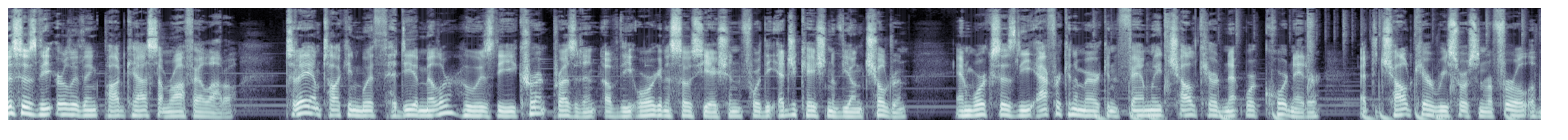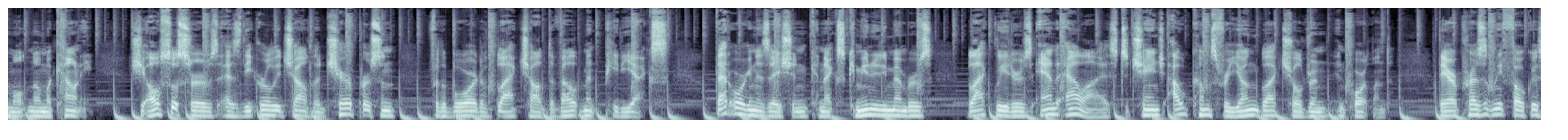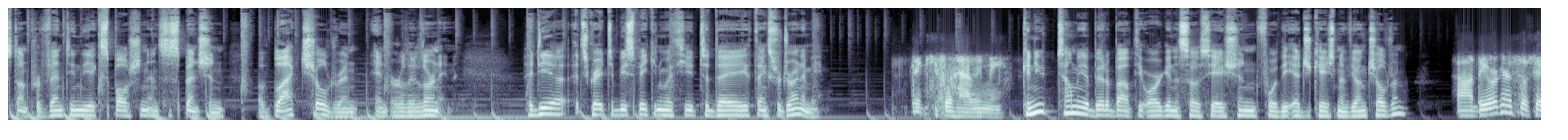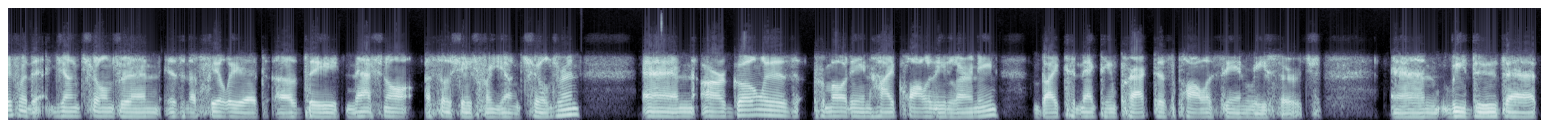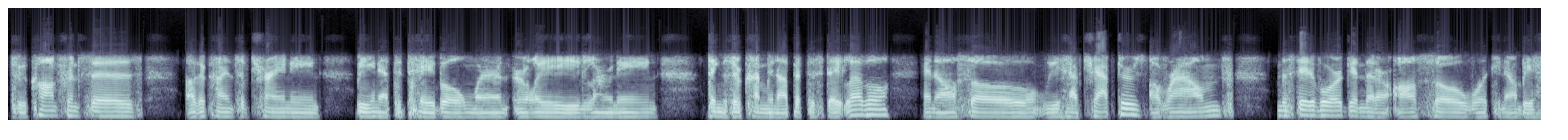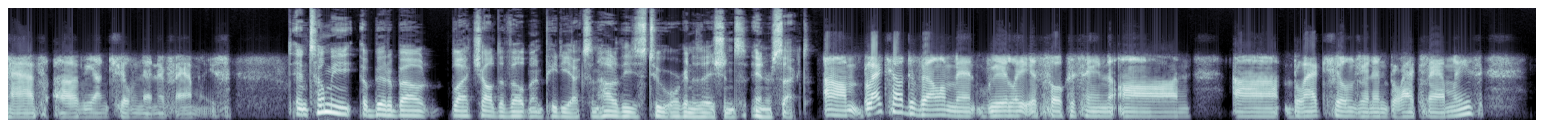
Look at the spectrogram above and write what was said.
This is the Early Link podcast. I'm Rafael Otto. Today I'm talking with Hadiyah Miller, who is the current president of the Oregon Association for the Education of Young Children and works as the African American Family Child Care Network coordinator at the Child Care Resource and Referral of Multnomah County. She also serves as the Early Childhood Chairperson for the Board of Black Child Development PDX. That organization connects community members, black leaders, and allies to change outcomes for young black children in Portland. They are presently focused on preventing the expulsion and suspension of black children in early learning. Hadiyah, it's great to be speaking with you today. Thanks for joining me. Thank you for having me. Can you tell me a bit about the Oregon Association for the Education of Young Children? Uh, the Oregon Association for the Young Children is an affiliate of the National Association for Young Children. And our goal is promoting high quality learning by connecting practice, policy, and research. And we do that through conferences, other kinds of training, being at the table when early learning things are coming up at the state level. And also, we have chapters around the state of Oregon that are also working on behalf of young children and their families. And tell me a bit about Black Child Development PDX and how do these two organizations intersect? Um, Black Child Development really is focusing on uh, black children and black families.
